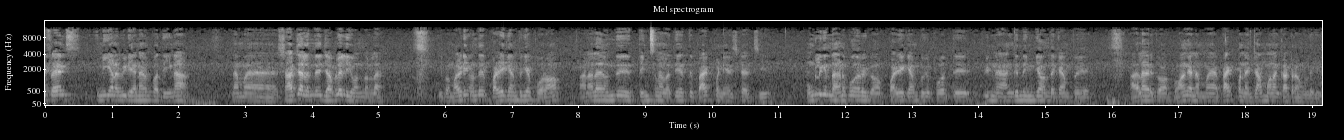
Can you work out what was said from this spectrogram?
ஹாய் ஃப்ரெண்ட்ஸ் இன்றைக்கான வீடியோ என்னென்னு பார்த்தீங்கன்னா நம்ம ஷார்ஜாலேருந்து ஜப்லலி வந்தோம்ல. இப்போ மறுபடியும் வந்து பழைய கேம்புக்கே போகிறோம் அதனால் வந்து திங்ஸ்லாம் எல்லாத்தையும் எடுத்து பேக் பண்ணி வச்சுட்டாச்சு. உங்களுக்கு இந்த அனுபவம் இருக்கும். பழைய கேம்புக்கு போகிறது பின்ன அங்கேருந்து இங்கே வந்த கேம்ப்பு அதெல்லாம் இருக்கும். இப்போ வாங்க நம்ம பேக் பண்ண ஜாமான்லாம் காட்டுறேன் உங்களுக்கு.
